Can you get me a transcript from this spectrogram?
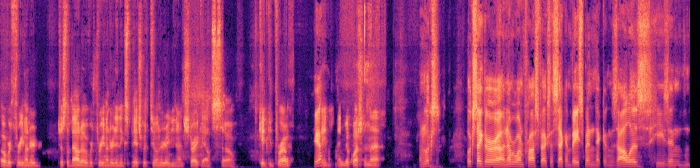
over 300, just about over 300 innings pitched with 289 strikeouts. So kid could throw. Yeah, ain't, ain't no question in that. And looks looks like their uh, number one prospects a second baseman Nick Gonzalez. He's in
